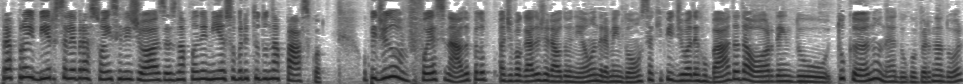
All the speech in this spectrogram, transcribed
para proibir celebrações religiosas na pandemia, sobretudo na Páscoa. O pedido foi assinado pelo advogado-geral da União, André Mendonça, que pediu a derrubada da ordem do Tucano, né, do governador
